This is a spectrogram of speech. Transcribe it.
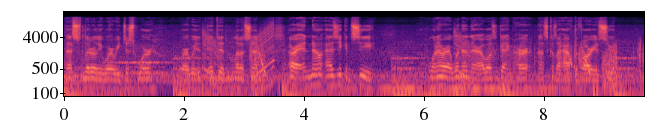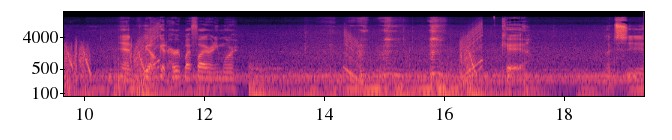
That's literally where we just were. Where we, it didn't let us in. Alright, and now, as you can see, whenever I went in there, I wasn't getting hurt. And that's because I have the Varia suit. And we don't get hurt by fire anymore. Okay. Let's see.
